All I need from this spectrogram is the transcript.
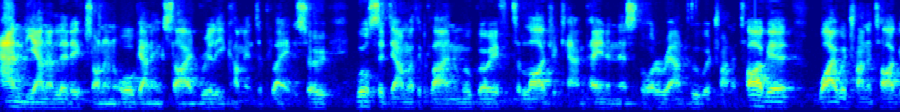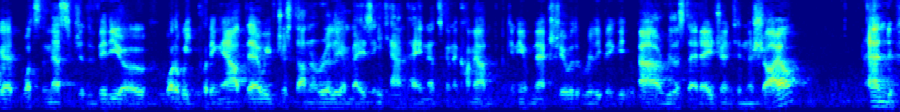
and the analytics on an organic side really come into play. So we'll sit down with a client and we'll go if it's a larger campaign and there's thought around who we're trying to target, why we're trying to target, what's the message of the video, what are we putting out there. We've just done a really amazing campaign that's going to come out at the beginning of next year with a really big uh, real estate agent in the Shire. And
